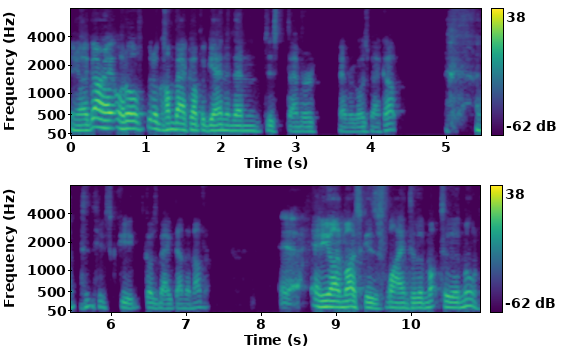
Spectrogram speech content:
and you're like, all right, well it'll it'll come back up again, and then just never never goes back up. it goes back down to nothing. yeah. And Elon Musk is flying to the to the moon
